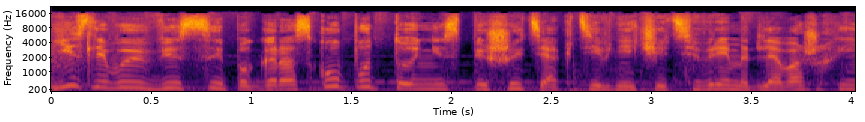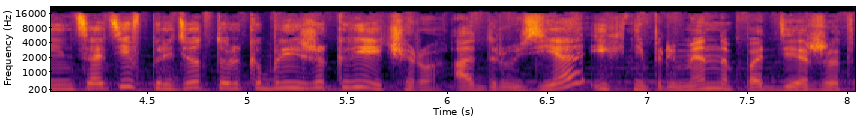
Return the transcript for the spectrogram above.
Если вы весы по гороскопу, то не спешите активничать. Время для ваших инициатив придет только ближе к вечеру, а друзья их непременно поддержат.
